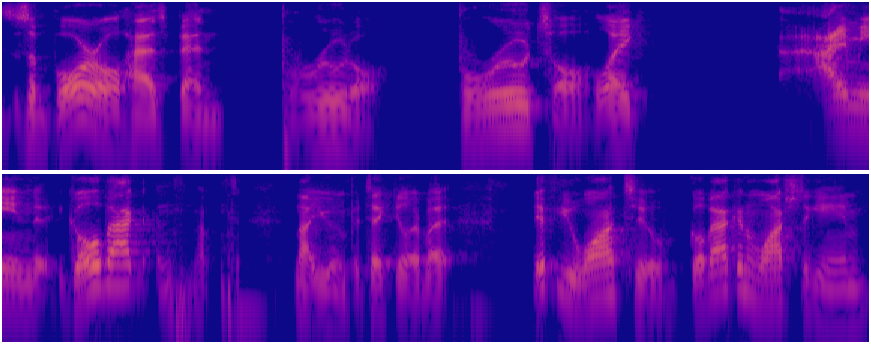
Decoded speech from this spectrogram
Zboril has been brutal. Brutal. Like I mean, go back not you in particular, but if you want to, go back and watch the game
